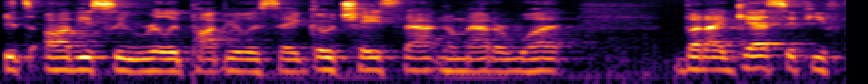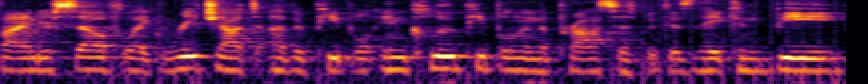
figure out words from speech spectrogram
it's obviously really popular to say go chase that no matter what but i guess if you find yourself like reach out to other people include people in the process because they can be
